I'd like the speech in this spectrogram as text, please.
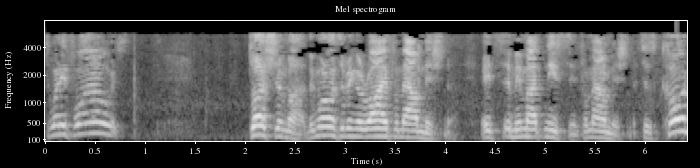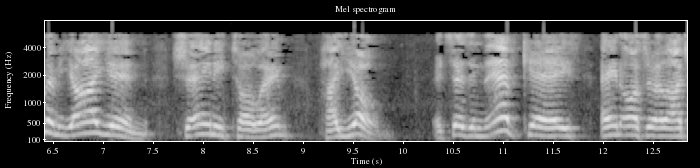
24 hours. Doshima, the one wants to bring a rye from our Mishnah. It's Mimat Nisin, from our Mishnah. It says, Konem yayin she'eni toem hayom. It says in that case, ein aser el It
